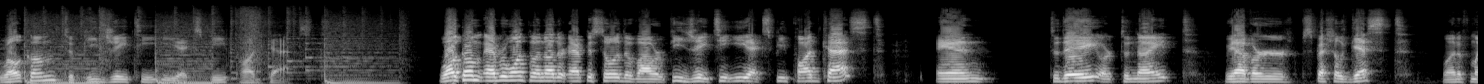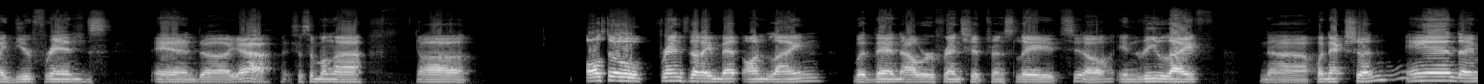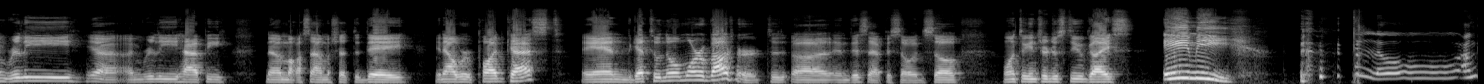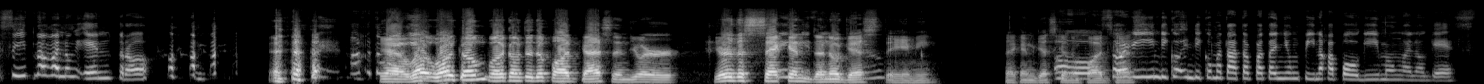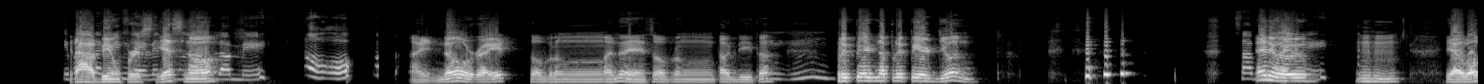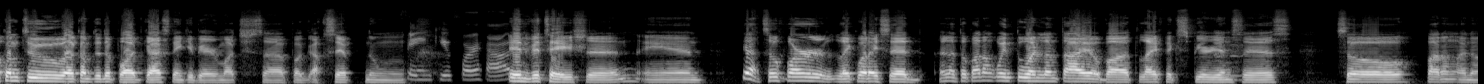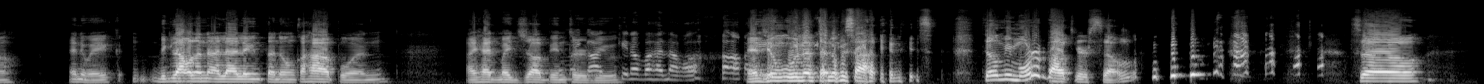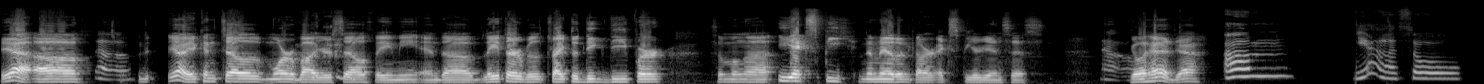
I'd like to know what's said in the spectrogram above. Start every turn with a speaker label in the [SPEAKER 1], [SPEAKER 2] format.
[SPEAKER 1] Welcome to PJTEXP Podcast. Welcome everyone to another episode of our PJTEXP Podcast. And today or tonight, we have our special guest, one of my dear friends. And uh, yeah, isa sa mga uh, also friends that I met online, but then our friendship translates, you know, in real life na connection.
[SPEAKER 2] Ooh.
[SPEAKER 1] And I'm really, yeah, I'm really happy na makasama siya today in our podcast and get to know more about her to, uh, in this episode. So, I want to introduce to you guys Amy.
[SPEAKER 2] Hello! Ang sweet naman ng intro.
[SPEAKER 1] Yeah, well, welcome, welcome to the podcast, and you're you're the second
[SPEAKER 2] you,
[SPEAKER 1] ano guest,
[SPEAKER 2] you.
[SPEAKER 1] Amy. Second guest ka ng
[SPEAKER 2] Oo,
[SPEAKER 1] podcast.
[SPEAKER 2] sorry, hindi ko hindi ko matatapatan yung pinaka-pogi mong ano guest. Iba
[SPEAKER 1] Grabe
[SPEAKER 2] talaga
[SPEAKER 1] yung first
[SPEAKER 2] level
[SPEAKER 1] guest,
[SPEAKER 2] ng
[SPEAKER 1] no?
[SPEAKER 2] lamlam eh. Oo.
[SPEAKER 1] I know, right? Sobrang ano eh, sobrang tawag dito.
[SPEAKER 2] Mm-mm.
[SPEAKER 1] Prepared na prepared 'yun.
[SPEAKER 2] Sabi nga
[SPEAKER 1] Anyway,
[SPEAKER 2] eh.
[SPEAKER 1] mhm. Yeah, welcome to welcome to the podcast. Thank you very much sa pag-accept nung
[SPEAKER 2] Thank you for having
[SPEAKER 1] invitation. And yeah, so far, like what I said, ano to, parang kwentuhan lang tayo about life experiences. So, parang ano, anyway, bigla ko lang naalala yung tanong kahapon. I had my job
[SPEAKER 2] Oh my God,
[SPEAKER 1] interview.
[SPEAKER 2] kinabahan ako.
[SPEAKER 1] And
[SPEAKER 2] Okay,
[SPEAKER 1] yung unang tanong sa akin is, tell me more about yourself. So, yeah, uh,
[SPEAKER 2] Oo.
[SPEAKER 1] yeah, you can tell more about yourself, Amy, and uh, later we'll try to dig deeper sa mga EXP na meron ka or experiences.
[SPEAKER 2] Oo.
[SPEAKER 1] Go ahead, yeah.
[SPEAKER 2] Um, yeah, so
